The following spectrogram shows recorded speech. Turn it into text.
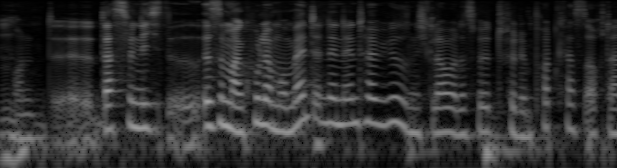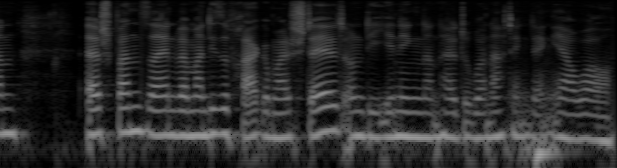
Mhm. Und äh, das finde ich, ist immer ein cooler Moment in den Interviews und ich glaube, das wird für den Podcast auch dann äh, spannend sein, wenn man diese Frage mal stellt und diejenigen dann halt drüber nachdenken, denken, ja, wow,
